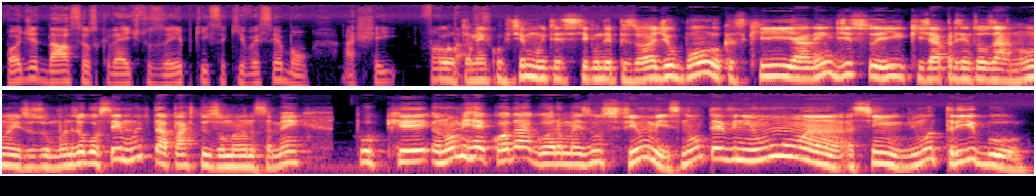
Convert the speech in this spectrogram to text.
pode dar os seus créditos aí, porque isso aqui vai ser bom. Achei Fantástico. Eu também curti muito esse segundo episódio. O bom, Lucas, que além disso aí, que já apresentou os anões, os humanos, eu gostei muito da parte dos humanos também, porque eu não me recordo agora, mas nos filmes não teve nenhuma, assim, nenhuma tribo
